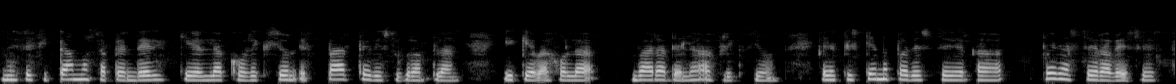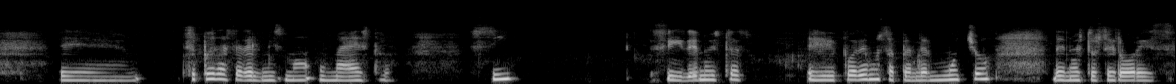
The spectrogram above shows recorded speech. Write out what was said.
Necesitamos aprender que la corrección es parte de su gran plan y que bajo la vara de la aflicción el cristiano puede ser, uh, puede ser a veces, eh, se puede hacer el mismo un maestro. Sí, sí, de nuestras, eh, podemos aprender mucho de nuestros errores.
